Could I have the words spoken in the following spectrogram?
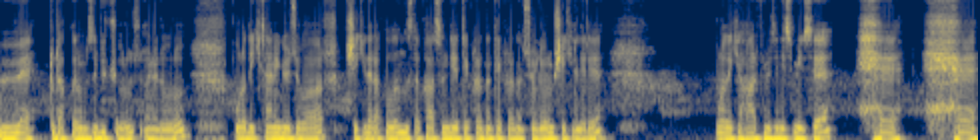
ve dudaklarımızı büküyoruz öne doğru. Burada iki tane gözü var. Şekiller akıllığınızda kalsın diye tekrardan tekrardan söylüyorum şekilleri. Buradaki harfimizin ismi ise H. H.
